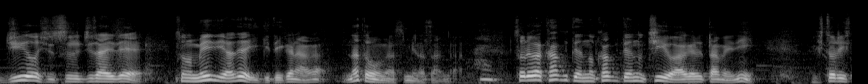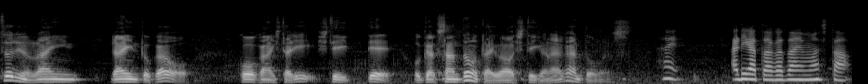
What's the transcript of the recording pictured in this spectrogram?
重要視する時代でそのメディアで生きていかなあかんなと思います皆さんが、はい、それは各店の各店の地位を上げるために一人一人の LINE, LINE とかを交換したりしていってお客さんとの対話をしていかなあかんと思います。はい。ありがとうございました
